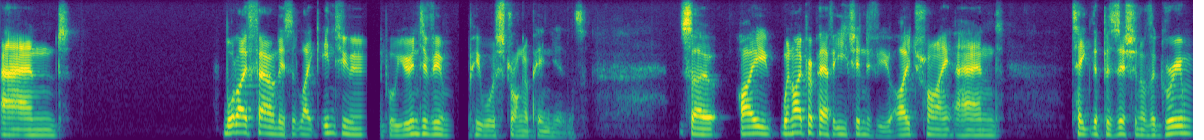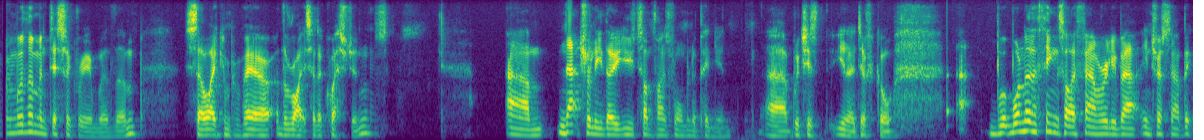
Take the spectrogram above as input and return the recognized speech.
And what I found is that like interviewing people, you're interviewing people with strong opinions. So I, when I prepare for each interview, I try and take the position of agreeing with them and disagreeing with them, so I can prepare the right set of questions. Um, naturally, though, you sometimes form an opinion, uh, which is you know difficult. Uh, but one of the things I found really about interesting about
